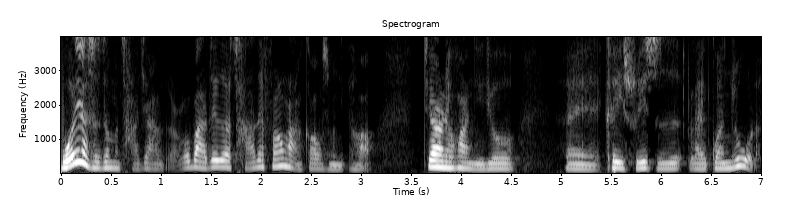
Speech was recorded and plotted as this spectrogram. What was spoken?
我也是这么查价格，我把这个查的方法告诉你哈，这样的话你就，哎，可以随时来关注了。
